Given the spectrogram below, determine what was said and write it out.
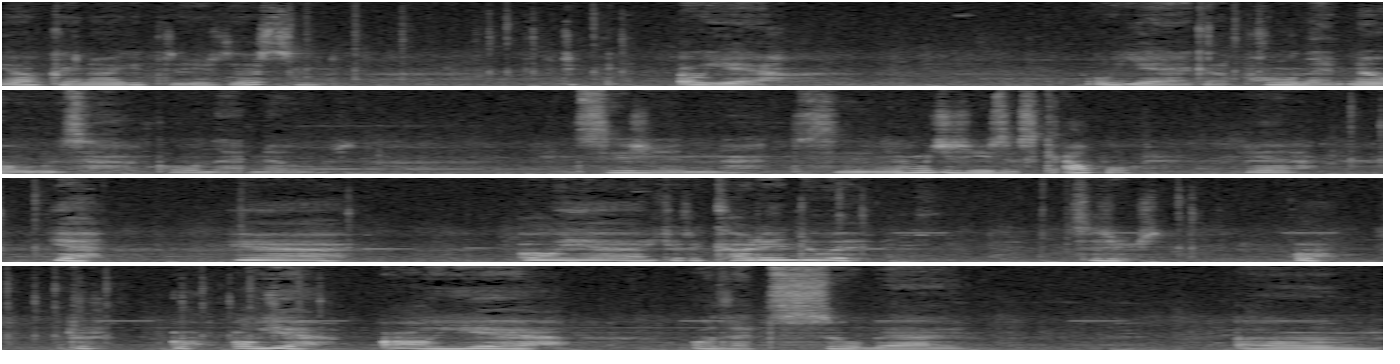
Yeah, okay, now I get to use this. And oh, yeah. Oh, yeah, I gotta pull on that nose. Pull on that nose. Incision. Incision. Let me just use a scalpel. Yeah. Yeah. Yeah. Yeah, you gotta cut into it. Scissors. Oh. Oh, oh yeah. Oh yeah. Oh, that's so bad. Um,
